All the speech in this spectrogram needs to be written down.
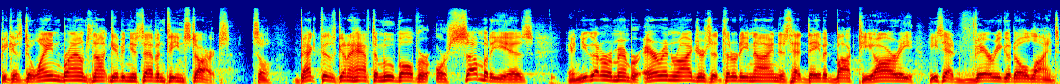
because Duane Brown's not giving you 17 starts. So Becton's going to have to move over, or somebody is. And you got to remember, Aaron Rodgers at 39 has had David Bakhtiari. He's had very good old lines.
